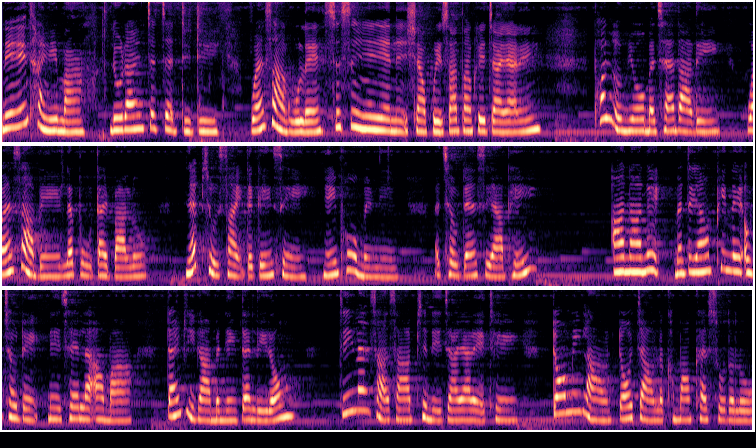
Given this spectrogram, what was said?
နေရင်ထိုင်ရေးမှာလူတိုင်းကြက်ကြက်တီတီဝမ်းစာကိုလည်းစစ်စစ်ရဲရဲနဲ့ရှာဖွေစားတောင်းခဲ့ကြရတယ်။ ဖော့လူမျိုးမချမ်းသာသည်ဝမ်းစာပင်လက်ပူတိုက်ပါလို့ညက်ဖြူဆိုင်တကိန်းစင်ငိမ့်ဖို့မမြင်အချုပ်တန်းစရာဖေအာနာနဲ့မတရားဖိနှိပ်အုပ်ချုပ်တဲ့နေချဲလက်အောက်မှာတိုင်းပြည်ကမငြိမ်သက်လေတော့ကြီးလန့်ဆာဆာဖြစ်နေကြရတဲ့အထင်တောမီလောင်တောကြောင်လက်ခမောက်ခတ်ဆိုသလို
